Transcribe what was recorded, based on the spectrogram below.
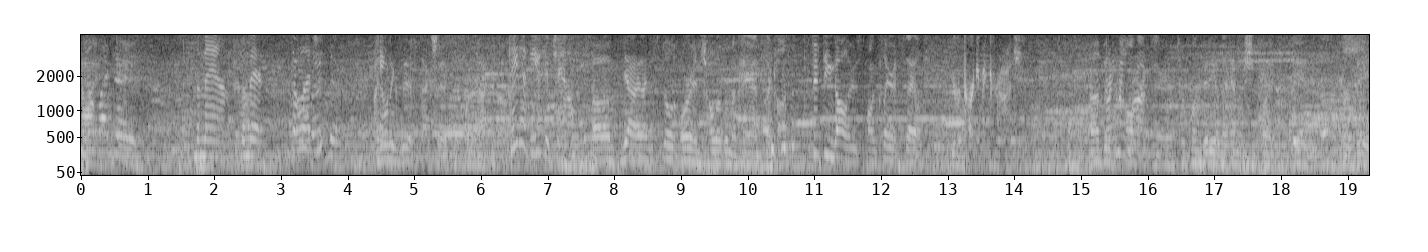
Hi. Okay. the man, the myth. So elusive. I don't exist, actually. That's a fun fact about me. Cade has a YouTube channel. Um, yeah, and I just spilled orange all over my pants. That cost $15 on clearance sale. You're recording my crotch. A bit of a Recording my callback there to a fun video that Emma should put in her video.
